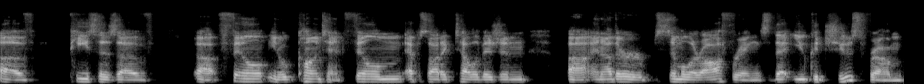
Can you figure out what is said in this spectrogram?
of pieces of uh, film, you know, content, film, episodic television, uh, and other similar offerings that you could choose from,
